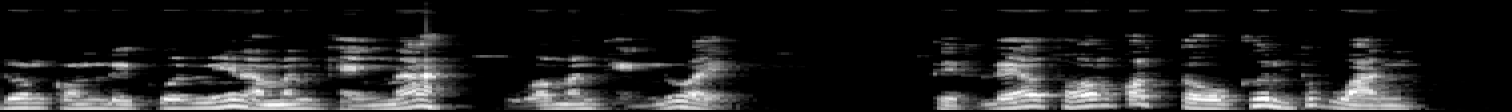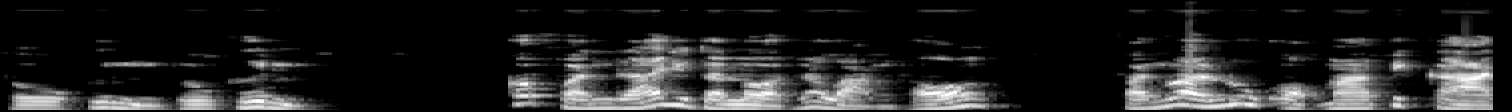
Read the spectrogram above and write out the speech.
ดวงของเด็กคนนี้น่ะมันแข็งนะหัวมันแข็งด้วยเสร็จแล้วท้องก็โตขึ้นทุกวัน โตขึ้นโตขึ้น ก็ฝันร้ายอยู่ตลอดระหว่างท้อง ฝันว่าลูกออกมาพิการ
